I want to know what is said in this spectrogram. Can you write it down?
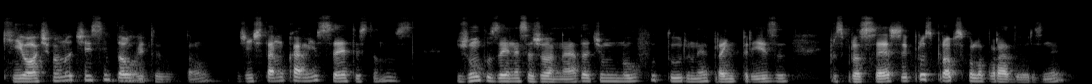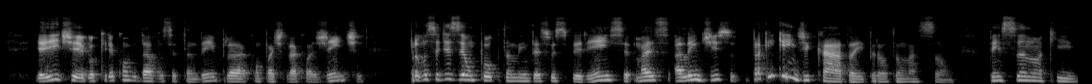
Que ótima notícia, então, Vitor. Então, a gente está no caminho certo, estamos juntos aí nessa jornada de um novo futuro, né, para a empresa, para os processos e para os próprios colaboradores, né? E aí, Diego, eu queria convidar você também para compartilhar com a gente para você dizer um pouco também da sua experiência, mas além disso, para quem que é indicado aí para automação? Pensando aqui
